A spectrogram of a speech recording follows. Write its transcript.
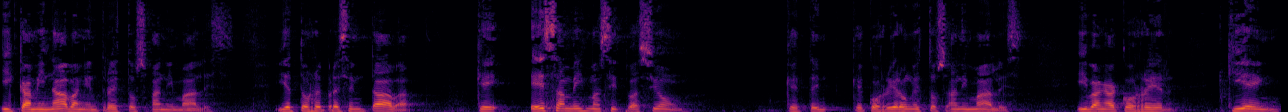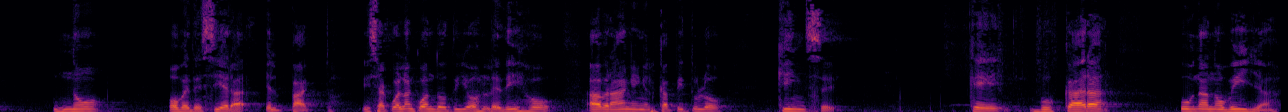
y caminaban entre estos animales. Y esto representaba que esa misma situación que, que corrieron estos animales, iban a correr quien no obedeciera el pacto. Y se acuerdan cuando Dios le dijo a Abraham en el capítulo 15 que buscara una novilla,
